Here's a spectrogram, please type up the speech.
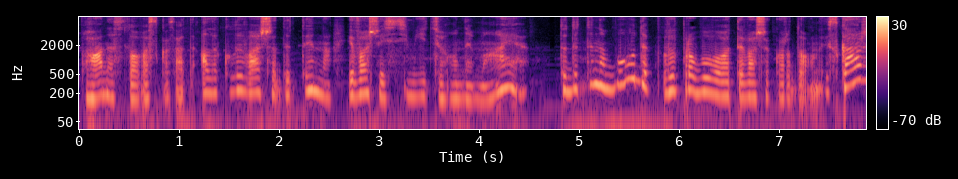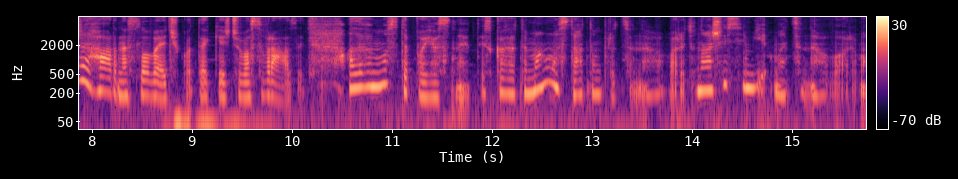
погане слово сказати. Але коли ваша дитина і вашій сім'ї цього немає, то дитина буде випробувати ваші кордони і скаже гарне словечко, таке, що вас вразить. Але ви мусите пояснити і сказати, мама з татом про це не говорить. В нашій сім'ї ми це не говоримо.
